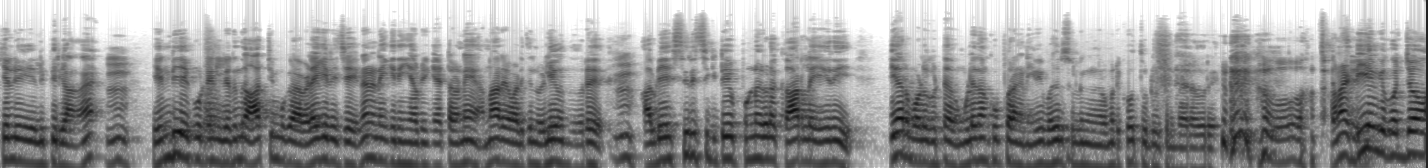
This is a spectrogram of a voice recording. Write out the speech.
கேள்வி எழுப்பியிருக்காங்க. என்டிஏ கூட்டணியில இருந்து அதிமுக விலகிருச்சு. என்ன நினைக்கிறீங்க அப்படின்னு கேட்டோடனே அன்னாரிவாளத்தில் வெளியே வந்தவர். அப்படியே சிரிச்சுக்கிட்டே பொண்ணுகிட்ட கார்ல ஏறி டிஆர் பாலுகிட்ட உங்களே தான் கூப்பிடுறாங்க. நீங்க போய் பதில் சொல்லுங்கிற மாதிரி கோத்து விட்டுட்டு இருந்தாரு அவரு. ஓ ஆனா டிஎம்கே கொஞ்சம்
